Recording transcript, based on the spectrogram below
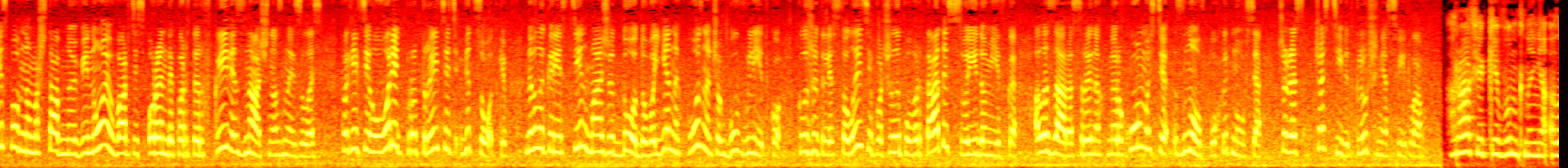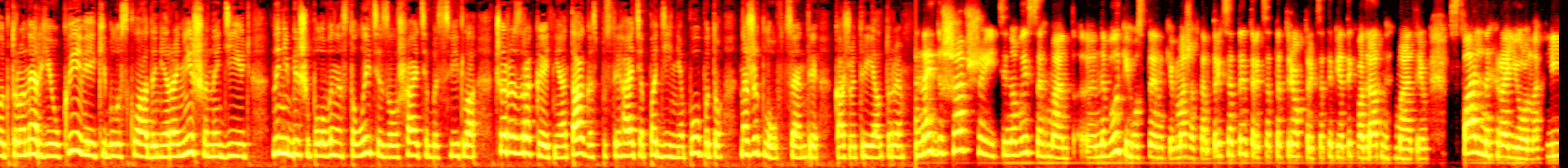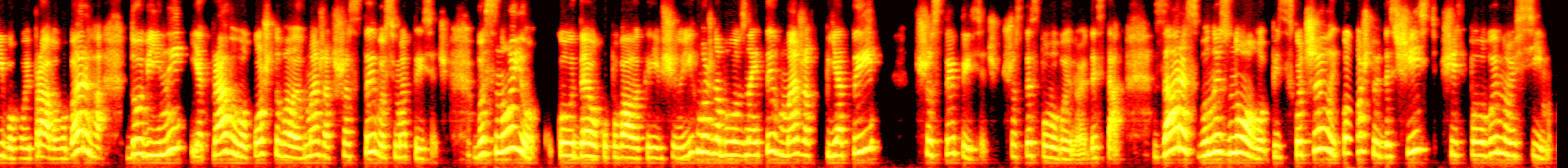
Із повномасштабною війною вартість оренди квартир в Києві значно знизилась. Фахівці говорять про 30%. Невеликий ріст цін майже до довоєнних позначок був влітку, коли жителі столиці почали повертатись в свої домівки. Але зараз ринок нерухомості знов похитнувся через часті відключення світла. Графіки вимкнення електроенергії у Києві, які були складені раніше, не діють. Нині більше половини столиці залишається без світла. Через ракетні атаки спостерігається падіння попиту на житло в центрі, кажуть ріелтори. Найдешевший ціновий сегмент е, невеликі гостинки в межах там 30, 33, 35 квадратних метрів в спальних районах лівого і правого берега до війни, як правило, коштували в межах 6-8 тисяч. Весною, коли де окупували Київщину, їх можна було знайти в межах 5 6 тисяч, 6 з половиною, десь так. Зараз вони знову підскочили і коштують десь 6, 6,5, 7.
